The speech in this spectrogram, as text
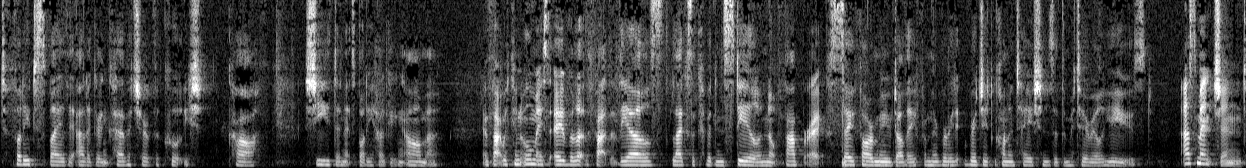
to fully display the elegant curvature of the courtly calf sheathed in its body hugging armour. In fact, we can almost overlook the fact that the Earl's legs are covered in steel and not fabric, so far removed are they from the rigid connotations of the material used. As mentioned,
